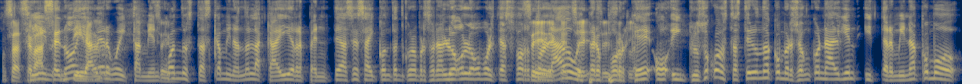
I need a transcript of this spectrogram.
O sea, se Sí, va a sentir no, y a ver, güey, también Sí. cuando estás caminando en la calle y de repente haces eye contact con una persona, luego, luego volteas por Sí, otro lado, güey. pero ¿por qué? O incluso cuando estás teniendo una conversación con alguien y termina como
